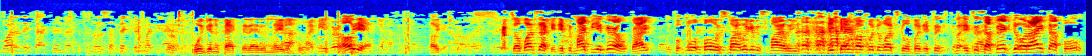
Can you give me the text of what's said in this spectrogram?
why don't they factor in that? There's another suffix that it might be a girl. We're going to factor that in later. Paul. Might be a girl. Oh yeah. Oh yeah. So one second. If it might be a girl, right? Paul, Paul- Paul is smiling. Look at the smiley. He, he came up with the what's called. But if it's it's a safek de oraita, Paul.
